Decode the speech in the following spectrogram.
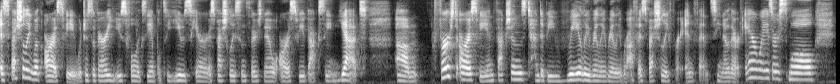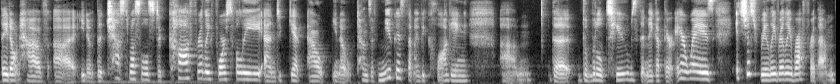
especially with RSV, which is a very useful example to use here, especially since there's no RSV vaccine yet. Um, first RSV infections tend to be really, really, really rough, especially for infants. You know, their airways are small. They don't have, uh, you know, the chest muscles to cough really forcefully and get out, you know, tons of mucus that might be clogging um, the the little tubes that make up their airways it's just really really rough for them.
